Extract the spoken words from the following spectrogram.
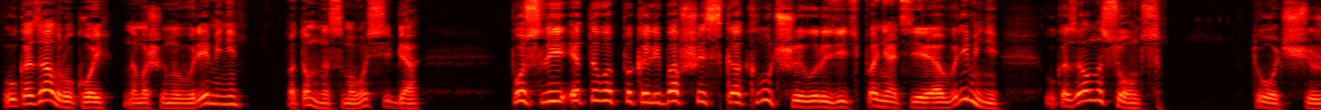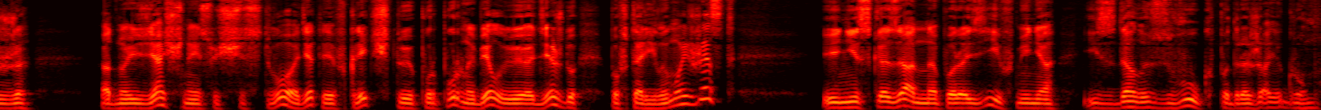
Указал рукой на машину времени, потом на самого себя. После этого, поколебавшись, как лучше выразить понятие о времени, указал на солнце. Тотчас же одно изящное существо, одетое в клетчатую пурпурно-белую одежду, повторило мой жест и, несказанно поразив меня, издало звук, подражая грому.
